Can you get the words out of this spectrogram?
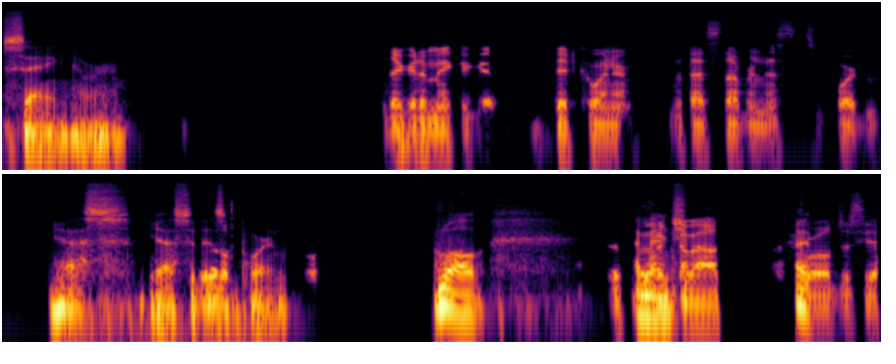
saying or They're going to make a good Bitcoiner with that stubbornness. It's important. yes, yes, it is important. Well, I mentioned- come out world just yet.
